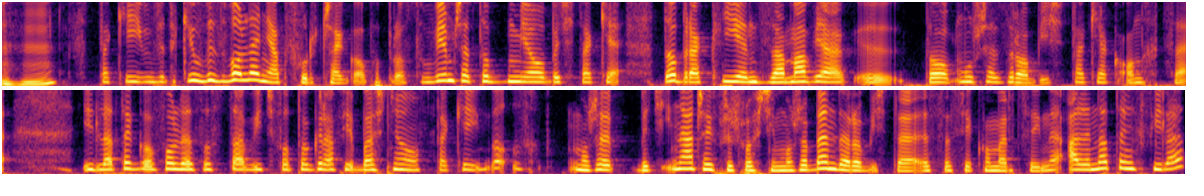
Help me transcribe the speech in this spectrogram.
mhm. w takiej, w takiego wyzwolenia twórczego po prostu. Wiem, że to miało być takie, dobra, klient zamawia, y, to muszę zrobić tak, jak on chce. I dlatego wolę zostawić fotografię baśniową w takiej, no może być inaczej w przyszłości, może będę robić te sesje komercyjne, ale na tę chwilę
